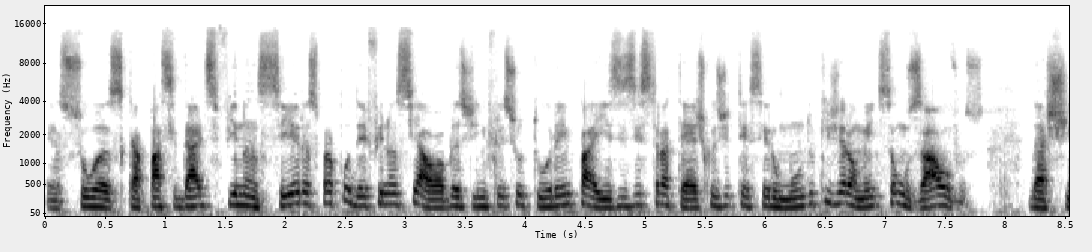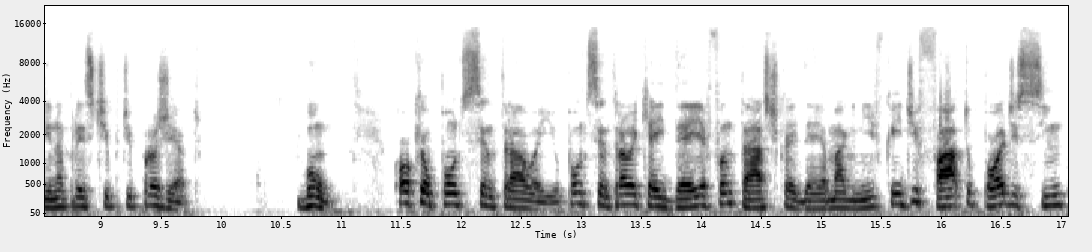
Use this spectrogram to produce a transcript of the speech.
é, suas capacidades financeiras para poder financiar obras de infraestrutura em países estratégicos de terceiro mundo, que geralmente são os alvos da China para esse tipo de projeto. Bom, qual que é o ponto central aí? O ponto central é que a ideia é fantástica, a ideia é magnífica e de fato pode sim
